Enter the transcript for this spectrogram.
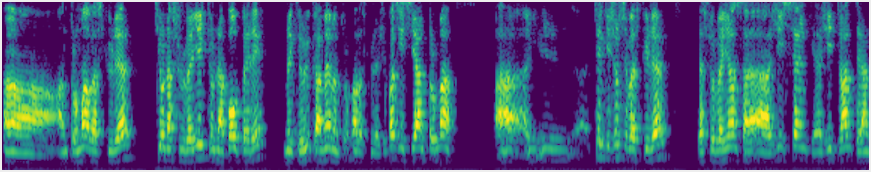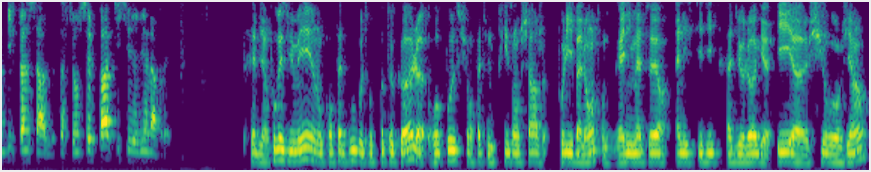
un, un, trauma vasculaire, qu'on a surveillé, qu'on n'a pas opéré, mais qui ont eu quand même un trauma vasculaire. Je pense que s'il y a un trauma, quelque chose de vasculaire, la surveillance à, J5 et à J30 est indispensable parce qu'on ne sait pas qui devient après. Très bien. Pour résumer, donc en fait, vous, votre protocole repose sur en fait une prise en charge polyvalente entre réanimateur, anesthésiste, radiologue et euh, chirurgien.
